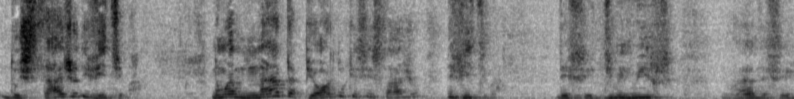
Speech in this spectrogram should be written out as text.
do estágio de vítima. Não há nada pior do que esse estágio de vítima, de se diminuir, não é? de se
